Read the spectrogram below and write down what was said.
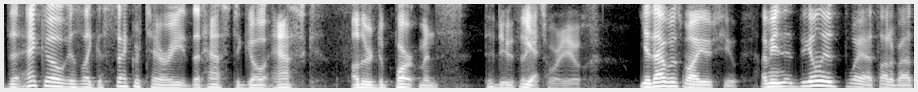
the Echo is like a secretary that has to go ask other departments to do things Yeah. for you. Yeah, that was my issue. I mean, the only way I thought about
